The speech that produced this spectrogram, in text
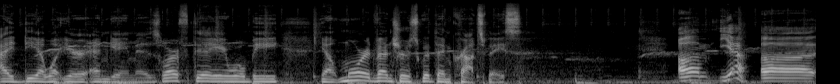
idea what your end game is, or if there will be you know more adventures within Crot Space? Um, yeah, uh,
